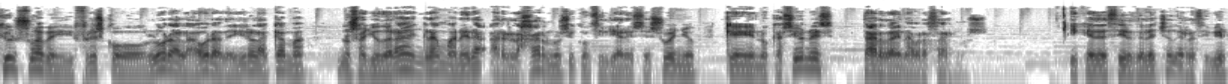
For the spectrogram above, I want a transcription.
que un suave y fresco olor a la hora de ir a la cama nos ayudará en gran manera a relajarnos y conciliar ese sueño que en ocasiones tarda en abrazarnos. ¿Y qué decir del hecho de recibir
